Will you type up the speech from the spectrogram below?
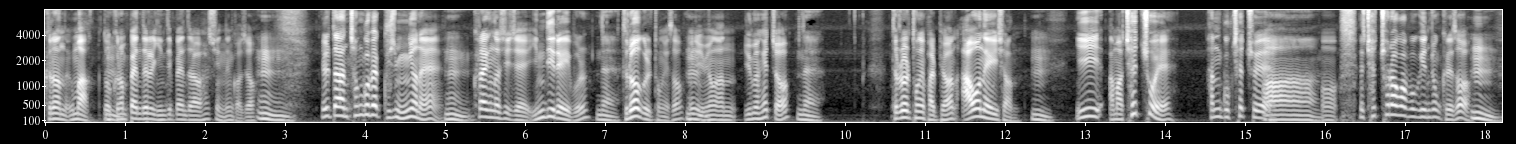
그런 음악 또 음. 그런 밴드를 인디 밴드라고 할 수 있는 거죠. 음. 일단 1996년에 음. 크라잉넛이 이제 인디 레이블 네. 드럭을 통해서 굉장히 음. 유명한 유명했죠. 네. 드럭을 통해 발표한 아워네이션 음. 이 아마 최초의 한국 최초의 아. 어 최초라고 보기엔 좀 그래서 음.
